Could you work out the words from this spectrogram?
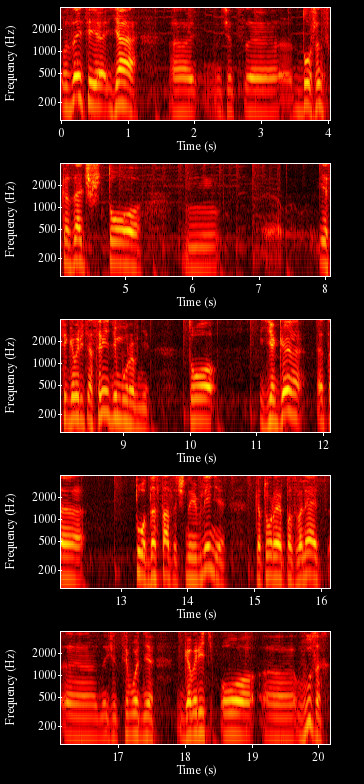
вы знаете, я значит, должен сказать, что если говорить о среднем уровне, то ЕГЭ это то достаточное явление, которое позволяет э, значит, сегодня говорить о э, вузах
